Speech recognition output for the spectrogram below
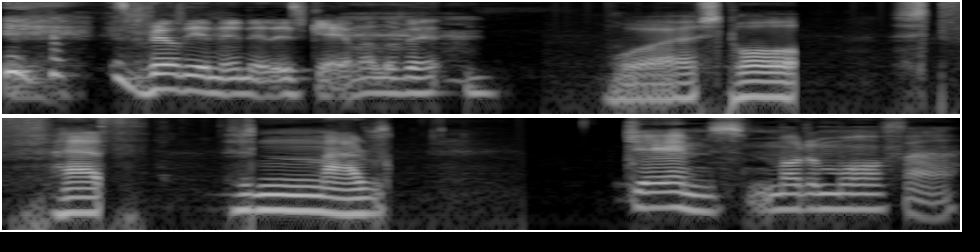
it's brilliant in it. This game, I love it. Worst or Feth. Snar. James, Modern Warfare.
